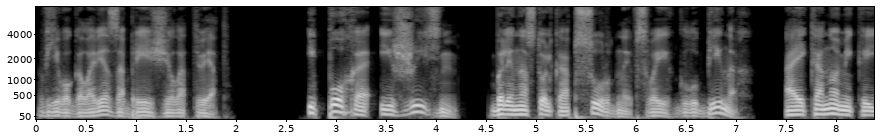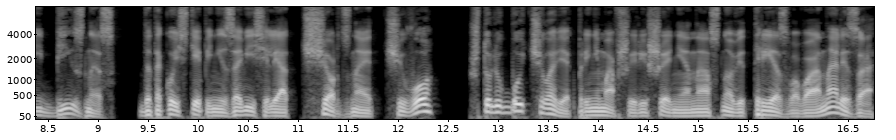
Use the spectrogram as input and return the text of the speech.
в его голове забрезжил ответ. Эпоха и жизнь были настолько абсурдны в своих глубинах, а экономика и бизнес до такой степени зависели от черт знает чего, что любой человек, принимавший решение на основе трезвого анализа,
